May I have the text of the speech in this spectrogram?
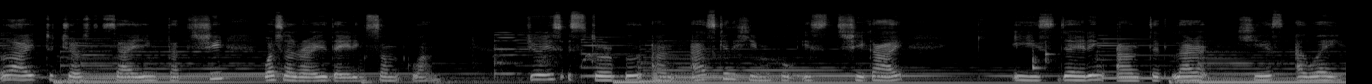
lie to just saying that she was already dating someone. Josh stopped and asked him who is she guy is dating and Lara he's away.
